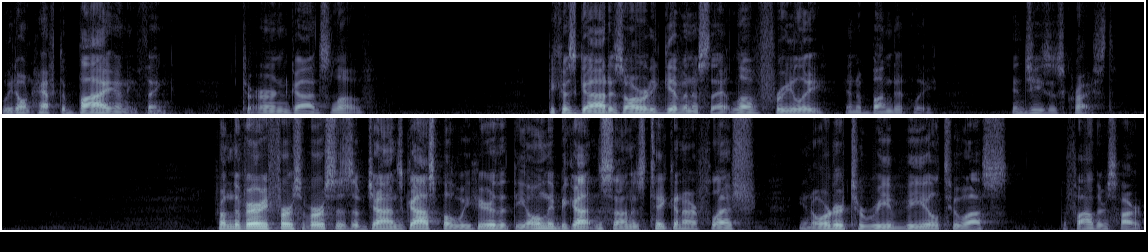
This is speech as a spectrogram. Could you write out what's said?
we don't have to buy anything to earn God's love. Because God has already given us that love freely and abundantly in Jesus Christ. From the very first verses of John's Gospel, we hear that the only begotten Son has taken our flesh in order to reveal to us the Father's heart.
